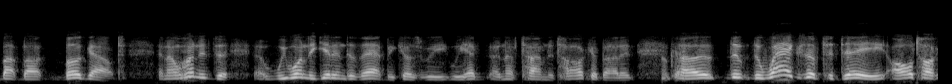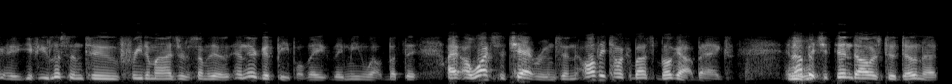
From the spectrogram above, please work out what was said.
about, about bug out, and I wanted to. Uh, we wanted to get into that because we we had enough time to talk about it. Okay. Uh, the the wags of today all talk. If you listen to Freedomizer and some of the other, and they're good people, they they mean well. But the I, I watch the chat rooms, and all they talk about is bug out bags. And Mhm. I bet you ten dollars to a donut,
